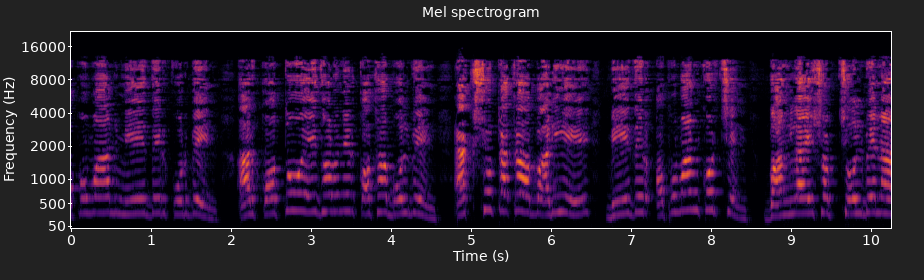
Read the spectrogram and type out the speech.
অপমান মেয়েদের করবেন, আর কত এই ধরনের কথা বলবেন। একশো টাকা বাড়িয়ে মেয়েদের অপমান করছেন, বাংলায় এসব চলবে না।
